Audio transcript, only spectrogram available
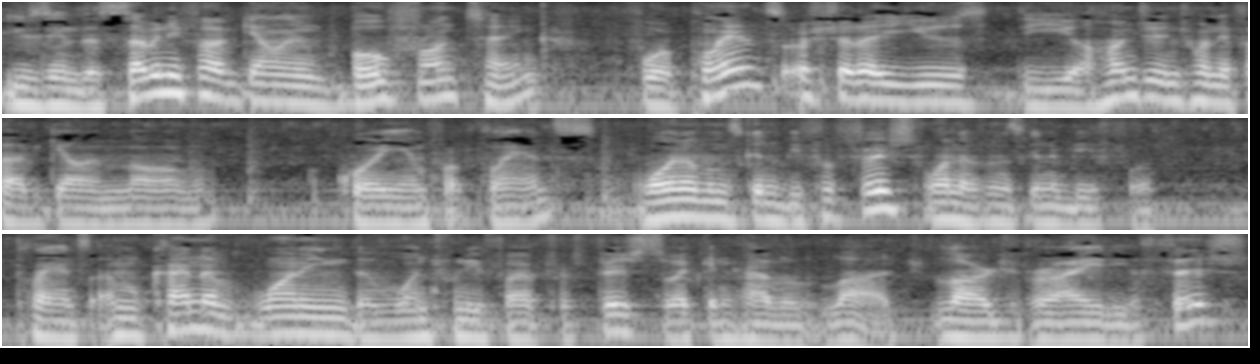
using the 75 gallon bow front tank for plants or should I use the 125 gallon long aquarium for plants? One of them is going to be for fish, one of them is going to be for plants. I'm kind of wanting the 125 for fish so I can have a large, large variety of fish.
